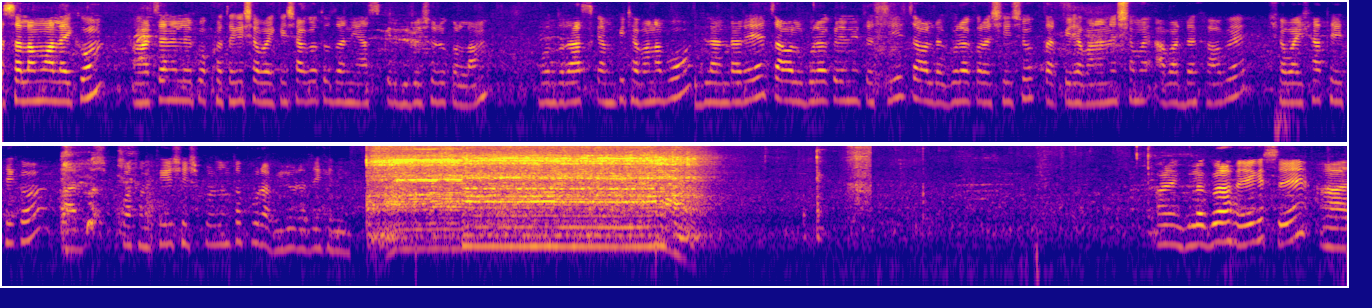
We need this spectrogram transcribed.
আসসালামু আলাইকুম। আমার চ্যানেলের পক্ষ থেকে সবাইকে স্বাগত জানিয়ে আজকের ভিডিও শুরু করলাম। বন্ধুরা, আজকে আমি পিঠা বানাবো। ব্লান্ডারে চাউল গুঁড়া করে নিতেছি। চাউলটা গুঁড়া করা শেষ হোক, তার পিঠা বানানোর সময় আবার দেখা হবে। সবাই সাথেই থেকো। আর প্রথম থেকে শেষ পর্যন্ত পুরো ভিডিওটা দেখে নিই অনেকগুলো গুঁড়া হয়ে গেছে, আর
